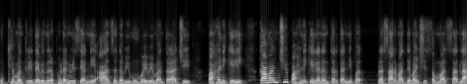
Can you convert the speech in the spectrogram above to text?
मुख्यमंत्री देवेंद्र फडणवीस यांनी आज नवी मुंबई विमानतळाची पाहणी केली. कामांची पाहणी केल्यानंतर त्यांनी प्रसार माध्यमांशी संवाद साधला.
